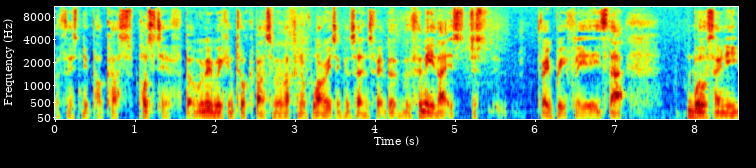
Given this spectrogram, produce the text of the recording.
of this new podcast positive, but maybe we can talk about some of our kind of worries and concerns for it. But, but for me, that is just very briefly, it's that will Sony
